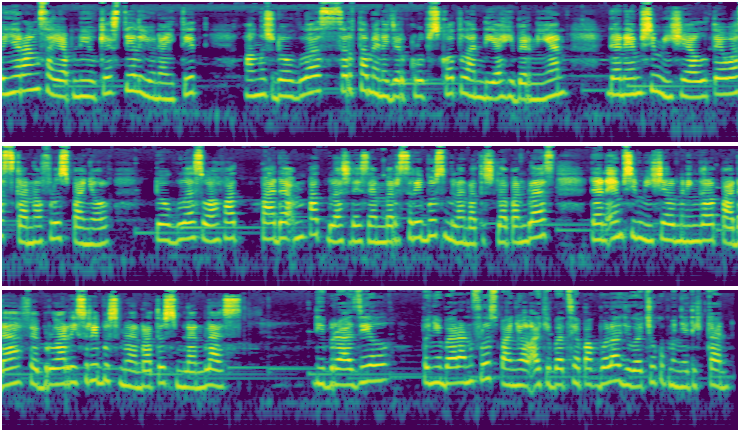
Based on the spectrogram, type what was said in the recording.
penyerang sayap Newcastle United, Angus Douglas, serta manajer klub Skotlandia Hibernian, dan MC Michel tewas karena flu Spanyol. Douglas wafat pada 14 Desember 1918 dan MC Michel meninggal pada Februari 1919. Di Brazil, Penyebaran flu Spanyol akibat sepak bola juga cukup menyedihkan.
